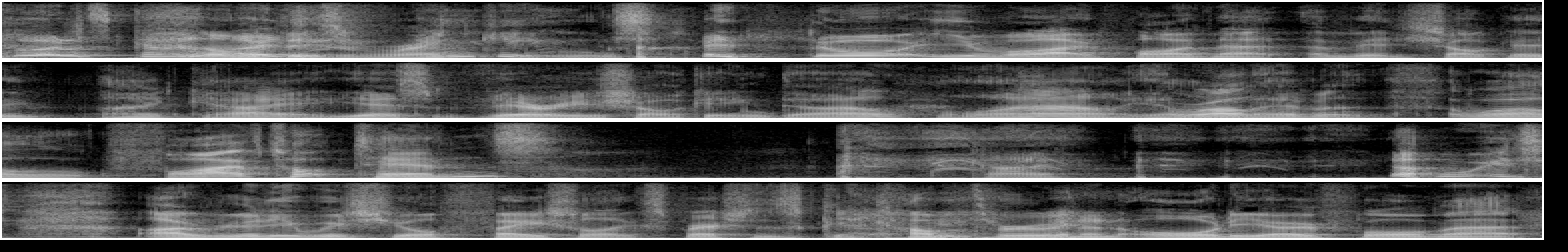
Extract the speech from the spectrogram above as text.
what is going on with these rankings? I thought you might find that a bit shocking. Okay, yes, very shocking, Dale. Wow, Well- 11th. Well, five top tens, Okay. which I really wish your facial expressions could come through in an audio format.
